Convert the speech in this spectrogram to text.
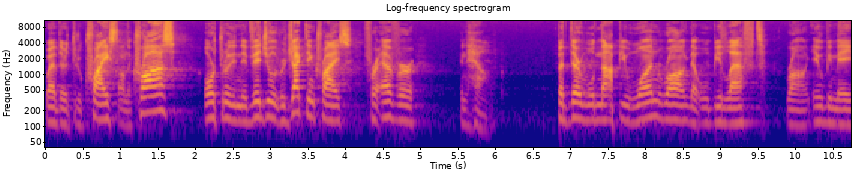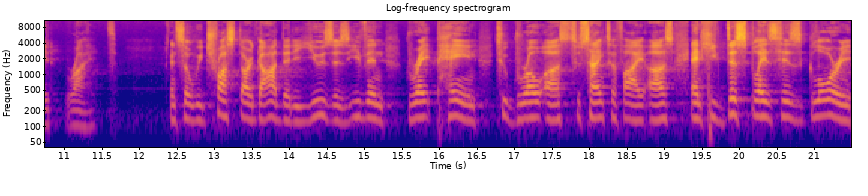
Whether through Christ on the cross or through the individual rejecting Christ forever in hell. But there will not be one wrong that will be left wrong, it will be made right. And so we trust our God that He uses even great pain to grow us, to sanctify us, and He displays His glory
